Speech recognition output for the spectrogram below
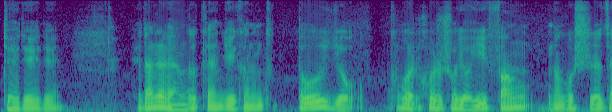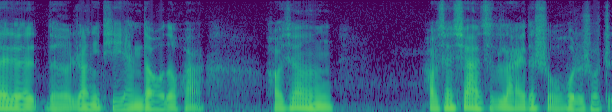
对对对，所以当这两个感觉可能都都有，或者或者说有一方能够实实在在的让你体验到的话，好像，好像下一次来的时候，或者说这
